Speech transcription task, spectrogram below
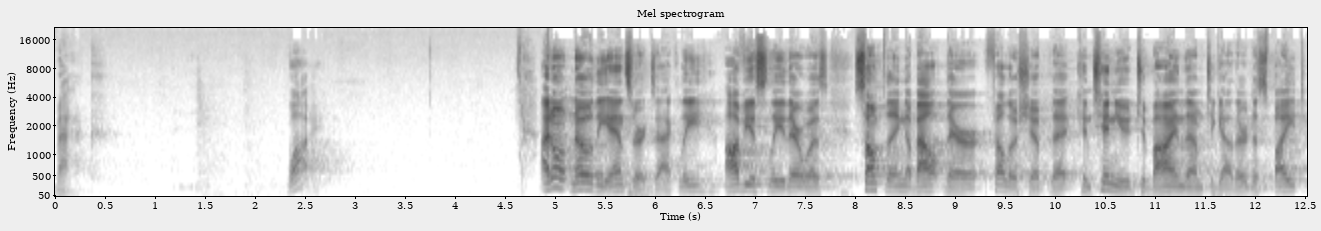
back. Why? I don't know the answer exactly. Obviously, there was something about their fellowship that continued to bind them together despite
